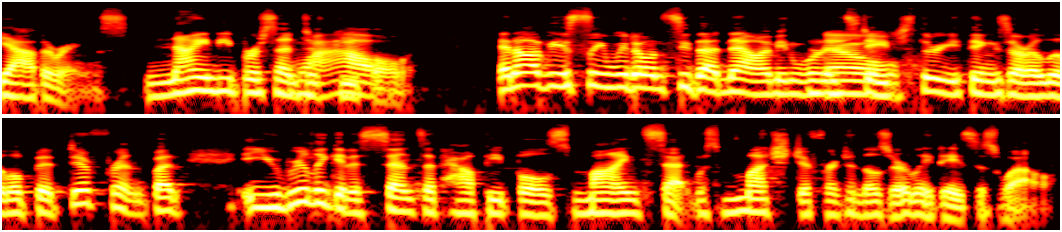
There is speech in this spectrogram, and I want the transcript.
gatherings. 90% wow. of people and obviously, we don't see that now. I mean, we're no. in stage three, things are a little bit different, but you really get a sense of how people's mindset was much different in those early days as well.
